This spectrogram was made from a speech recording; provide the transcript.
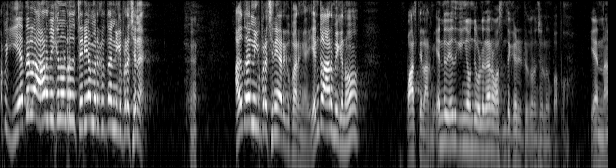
அப்போ எதில் ஆரம்பிக்கணுன்றது தெரியாமல் இருக்கிறது தான் இன்றைக்கி பிரச்சனை. அதுதான் இன்றைக்கி பிரச்சனையாக இருக்குது பாருங்கள் எங்கே ஆரம்பிக்கணும்? வார்த்தையில் ஆரம்பி என்ன எதுக்கு இங்கே வந்து இவ்வளோ நேரம் வசனத்தை கேட்டுட்டு சொல்லுங்கள் பார்ப்போம் ஏன்னா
